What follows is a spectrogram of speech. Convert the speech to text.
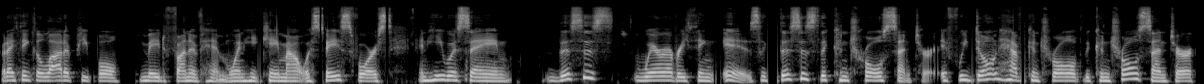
but I think a lot of people made fun of him when he came out with Space Force, and he was saying, "This is where everything is. Like this is the control center. If we don't have control of the control center."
